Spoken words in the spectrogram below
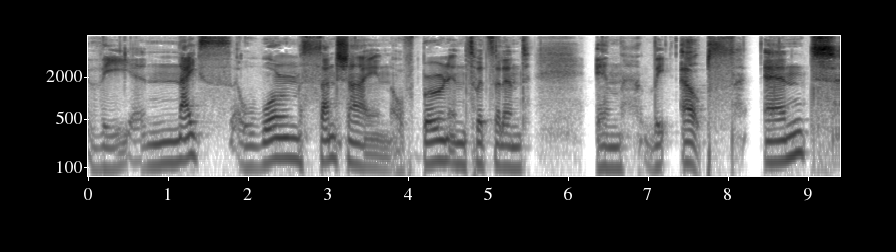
the nice warm sunshine of Bern in Switzerland in the Alps. And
